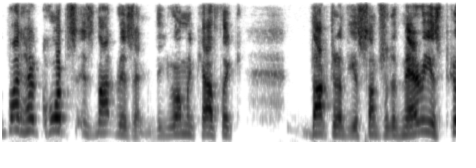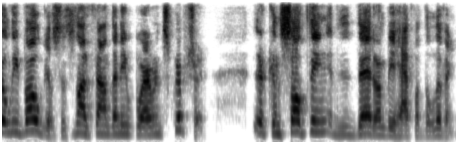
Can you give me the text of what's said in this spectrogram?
but her corpse is not risen. The Roman Catholic doctrine of the Assumption of Mary is purely bogus. It's not found anywhere in Scripture. They're consulting the dead on behalf of the living.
